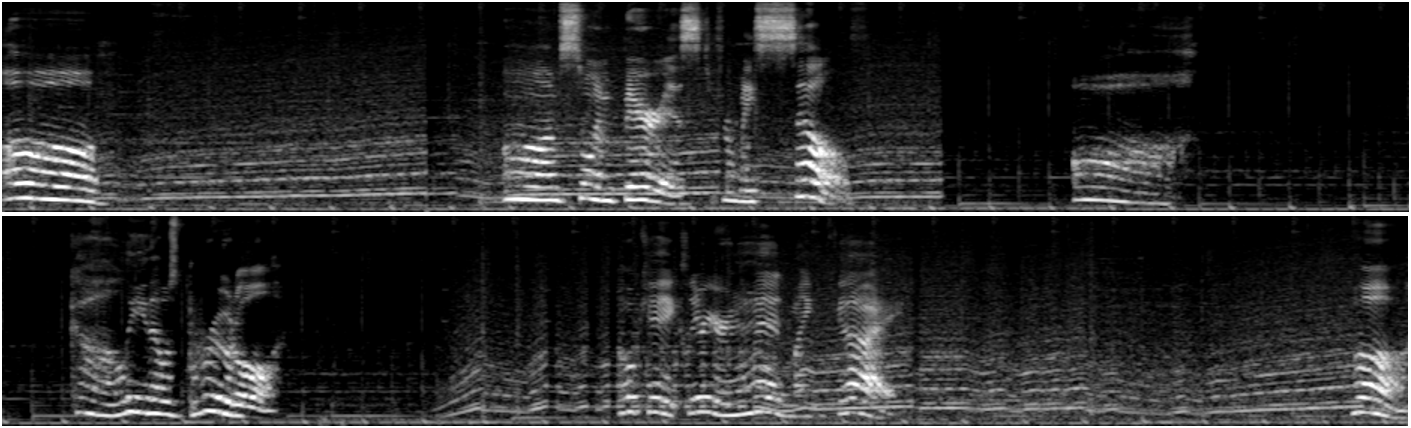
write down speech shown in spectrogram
Oh! Oh, I'm so embarrassed for myself. Okay, clear your head, my guy. Oh.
